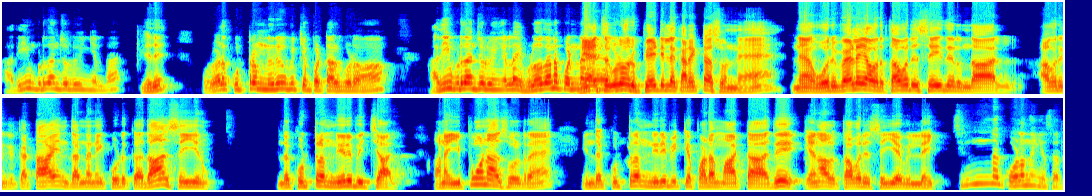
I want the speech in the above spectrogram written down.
அதையும் இப்படிதான் சொல்லுவீங்கல்ல? எது? ஒருவேளை குற்றம் நிரூபிக்கப்பட்டால் கூட அதையும் இப்படிதான் சொல்லுவீங்கல்ல? இவ்வளவுதானே பண்ண? நேற்று கூட ஒரு பேட்டியில கரெக்டா சொன்னேன். நான் ஒருவேளை அவர் தவறு செய்திருந்தால் அவருக்கு கட்டாயம் தண்டனை கொடுக்க தான் செய்யணும். இந்த குற்றம் நிரூபிச்சால். ஆனா இப்போ நான் சொல்றேன் இந்த குற்றம் நிரூபிக்கப்பட மாட்டாது. ஏனால் தவறு செய்யவில்லை. சின்ன குழந்தைங்க சார்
